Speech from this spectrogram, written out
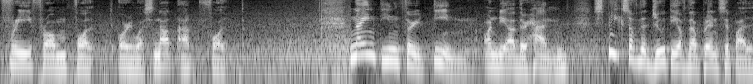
free from fault or was not at fault. 1913 on the other hand, speaks of the duty of the principal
